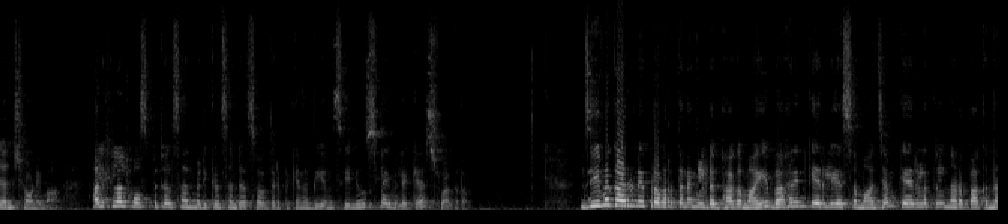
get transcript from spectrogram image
ഞാൻ Shonima. Alhilal hospitals and medical centres അവതരിപ്പിക്കുന്ന ബി എം സി ന്യൂസ് ലൈവിലേക്ക് സ്വാഗതം. ജീവകാരുണ്യ പ്രവർത്തനങ്ങളുടെ ഭാഗമായി ബഹ്റിൻ കേരളീയ സമാജം കേരളത്തിൽ നടപ്പാക്കുന്ന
